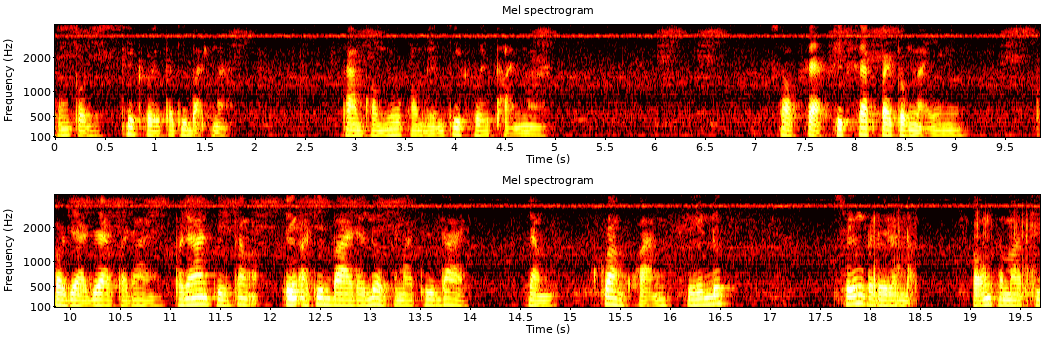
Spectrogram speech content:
ของตนที่เคยปฏิบัติมา ตามความรู้ความเห็นที่เคยผ่านมา สอกแสกซิกแซกไปตรงไหนอย่างนี้ก็แยกแยกไปได้ เพราะฉะนั้นจึงต้องจึงอธิบายในเรื่องสมาธิได้ อย่างกว้างขวางหรือลึก ซึ้งไปโดยลำดับของสมาธิ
